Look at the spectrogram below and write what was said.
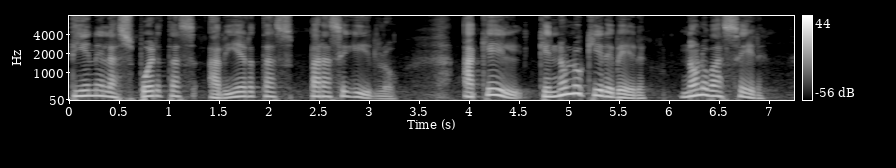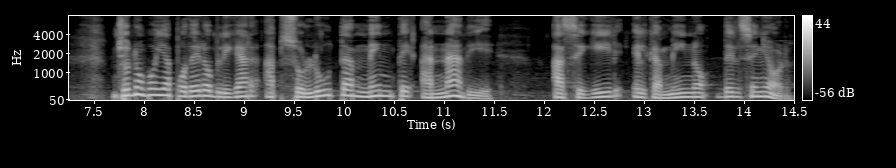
tiene las puertas abiertas para seguirlo. Aquel que no lo quiere ver, no lo va a hacer. Yo no voy a poder obligar absolutamente a nadie a seguir el camino del Señor.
